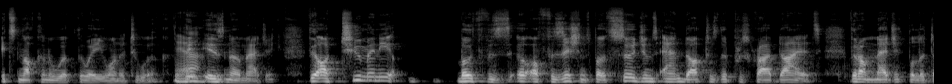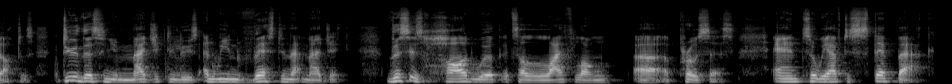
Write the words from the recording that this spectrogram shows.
It's not going to work the way you want it to work. Yeah. There is no magic. There are too many both phys- of physicians, both surgeons and doctors that prescribe diets that are magic bullet doctors. Do this and you magically lose. And we invest in that magic. This is hard work. It's a lifelong uh, process. And so we have to step back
